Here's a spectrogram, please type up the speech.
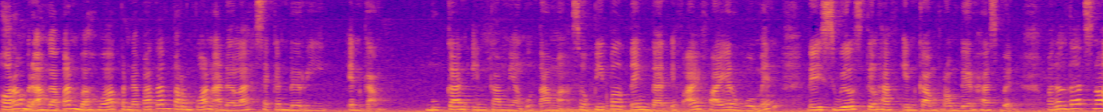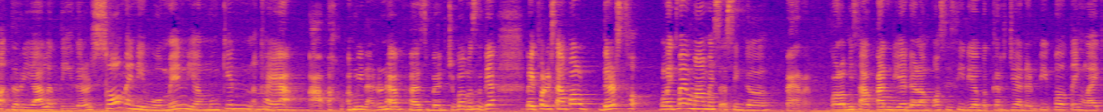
orang beranggapan bahwa pendapatan perempuan adalah secondary income bukan income yang utama. So people think that if I fire women, they will still have income from their husband. Padahal that's not the reality. There are so many women yang mungkin kayak I mean I don't have husband. Coba maksudnya like for example, there's like my mom is a single parent. Kalau misalkan dia dalam posisi dia bekerja dan people think like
